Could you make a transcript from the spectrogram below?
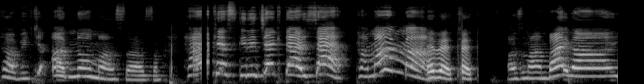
tabii ki abone olmanız lazım. Herkes girecek derse. Tamam mı? Evet. evet. O zaman bay bay.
